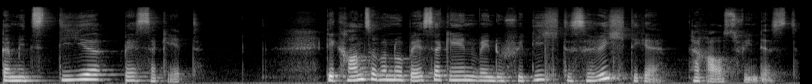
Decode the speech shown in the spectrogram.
damit es dir besser geht. Dir kann es aber nur besser gehen, wenn du für dich das Richtige herausfindest.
